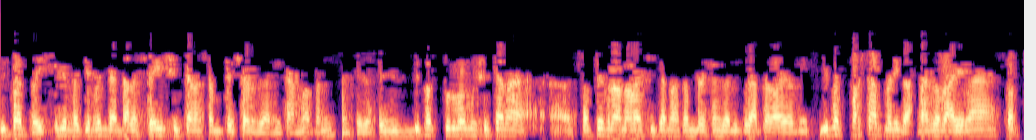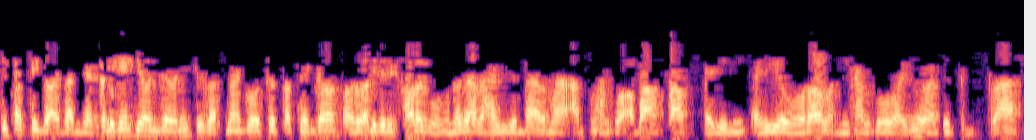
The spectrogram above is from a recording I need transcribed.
विपद भइसकेपछि पनि जनतालाई सही सूचना सम्प्रेषण गर्ने काममा पनि जस्तै विपद पूर्वको सूचना सचेत रहनलाई सूचना सम्प्रेषण गर्ने कुरा त रह्यो भने विपद पश्चात पनि घटनाको बारेमा सत्य तथ्य जान्छ कहिले काहीँ के हुन्छ भने त्यो घटनाको त्यो तथ्याङ्कहरू अलिकति फरक हुन जाँदाखेरि जनताहरूमा आफ्नो खालको अभाव ताप फैलिने यो हो र भन्ने खालको होइन त्रास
